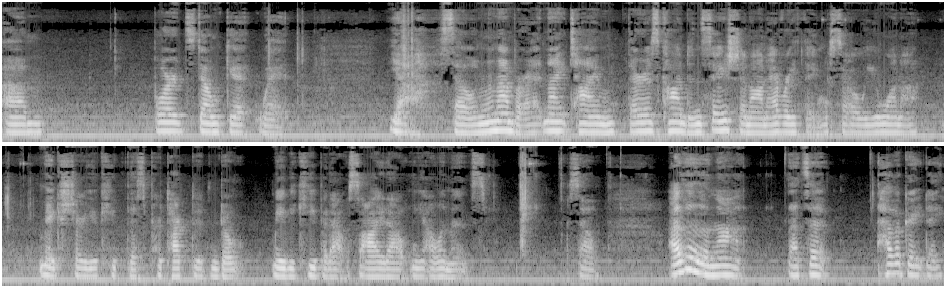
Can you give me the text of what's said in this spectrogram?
um, boards don't get wet. Yeah, so remember at nighttime, there is condensation on everything. So you want to make sure you keep this protected and don't maybe keep it outside out in the elements. So other than that, that's it. Have a great day.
